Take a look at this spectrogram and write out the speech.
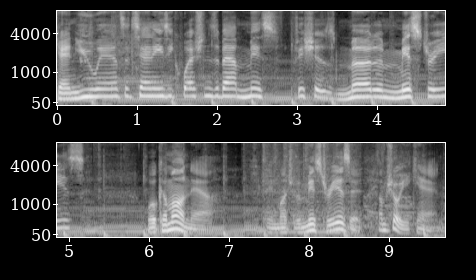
Can you answer 10 easy questions about Miss Fisher's murder mysteries? Well, come on now. Ain't much of a mystery, is it? I'm sure you can.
